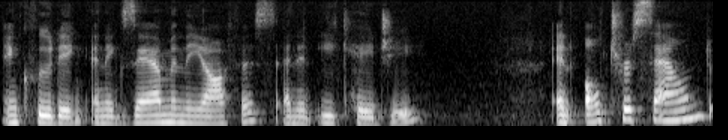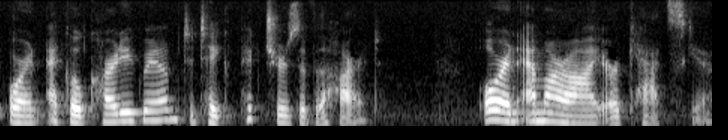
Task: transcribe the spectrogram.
including an exam in the office and an EKG, an ultrasound or an echocardiogram to take pictures of the heart, or an MRI or CAT scan.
